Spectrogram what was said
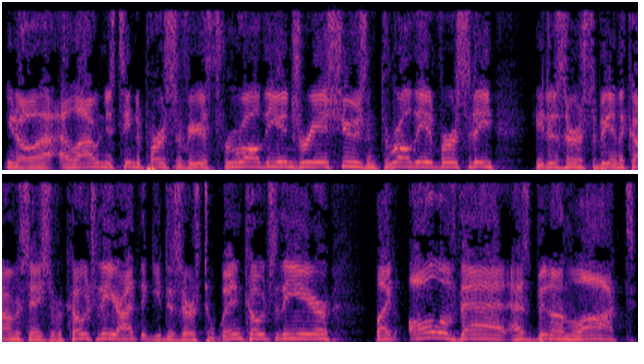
you know, allowing his team to persevere through all the injury issues and through all the adversity. He deserves to be in the conversation for coach of the year. I think he deserves to win coach of the year. Like all of that has been unlocked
